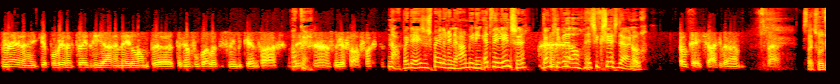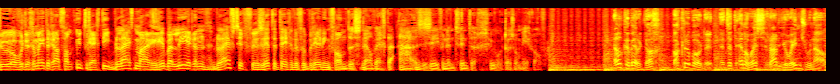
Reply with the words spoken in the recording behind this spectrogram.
Nee, nee, ik probeer nog twee, drie jaar in Nederland uh, te gaan voetballen. Het is niet bekend waar. Okay. Dus uh, dat is nog even afwachten. Nou, bij deze speler in de aanbieding, Edwin Linsen. Dankjewel en succes daar nog. Oké, okay, graag gedaan. Daar. Straks hoort u over de gemeenteraad van Utrecht. Die blijft maar rebelleren, blijft zich verzetten tegen de verbreding van de snelweg, de A27. U hoort daar zo meer over. Elke werkdag wakker worden met het NOS Radio 1-journaal.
